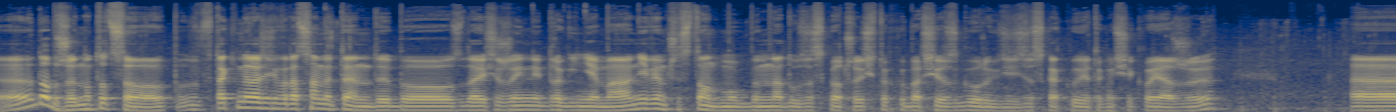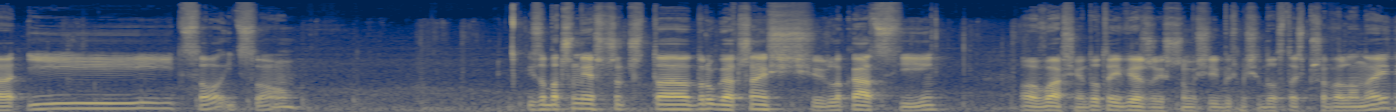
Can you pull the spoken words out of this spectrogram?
E, dobrze, no to co? W takim razie wracamy tędy, bo zdaje się, że innej drogi nie ma. Nie wiem, czy stąd mógłbym na dół zeskoczyć. To chyba się z góry gdzieś zeskakuje, tak mi się kojarzy. E, I co? I co? I zobaczymy jeszcze, czy ta druga część lokacji. O, właśnie, do tej wieży jeszcze musielibyśmy się dostać przewalonej.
